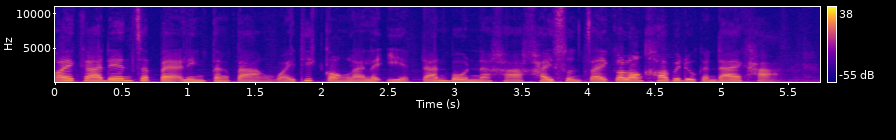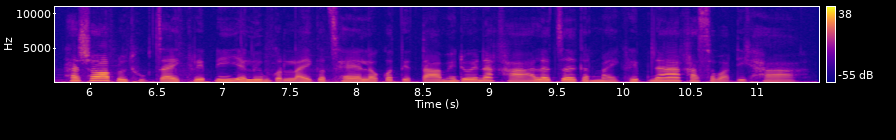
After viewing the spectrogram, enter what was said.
ก้อยการ์เด้นจะแปะลิงก์ต่างๆ ไว้ที่กล่องรายละเอียดด้านบนนะคะ ใครสนใจก็ลองเข้าไปดูกันได้ค่ะ ถ้าชอบหรือถูกใจคลิปนี้อย่าลืมกดไลค์กดแชร์แล้วกดติดตามให้ด้วยนะคะ แล้วเจอกันใหม่คลิปหน้าค่ะ สวัสดีค่ะ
